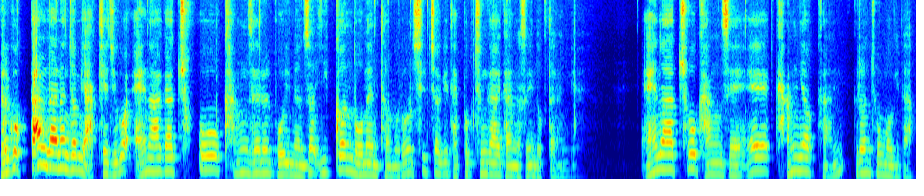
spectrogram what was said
결국 달러는 좀 약해지고 엔화가 초강세를 보이면서 이권 모멘텀으로 실적이 대폭 증가할 가능성이 높다는 게 엔화 초강세의 강력한 그런 종목이다.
